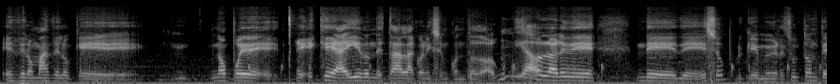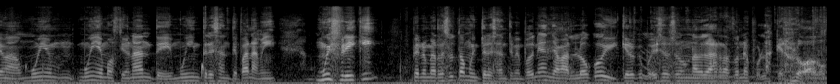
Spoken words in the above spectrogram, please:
Es de lo más de lo que no puede... Es que ahí es donde está la conexión con todo. Algún día hablaré de, de, eso porque me resulta un tema muy, muy emocionante y muy interesante para mí. Muy friki, pero me resulta muy interesante. Me podrían llamar loco y creo que eso es una de las razones por las que no lo hago.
